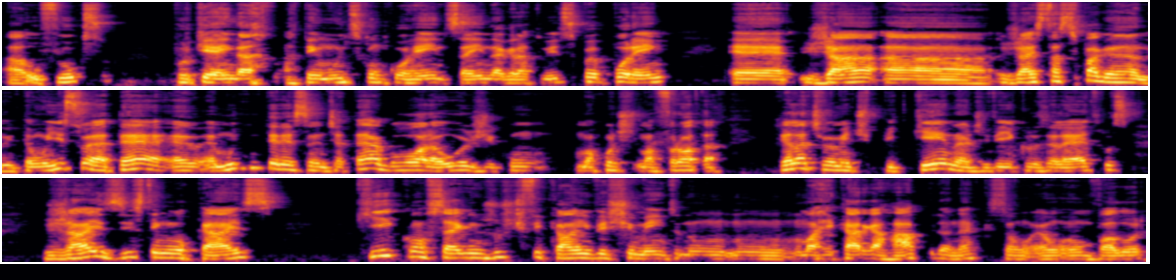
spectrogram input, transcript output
a, o fluxo, porque ainda tem muitos concorrentes ainda gratuitos, porém é, já, a, já está se pagando. Então isso é até é, é muito interessante. Até agora, hoje, com uma, uma frota relativamente pequena de veículos elétricos, já existem locais que conseguem justificar o investimento num, numa recarga rápida, né, que são, é, um, é um valor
